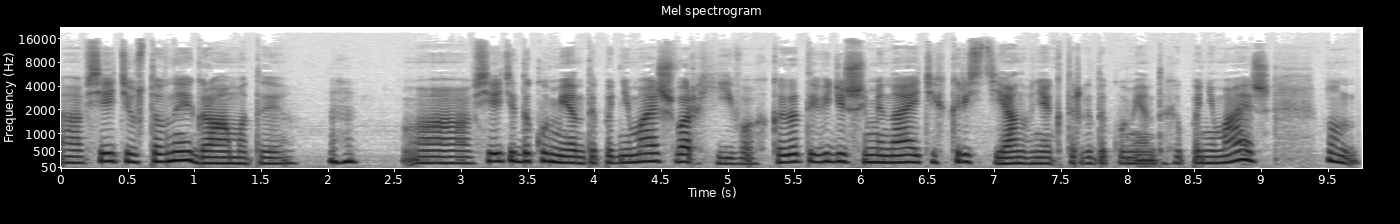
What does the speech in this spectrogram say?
а, все эти уставные грамоты, Мгм. а, все эти документы поднимаешь в архивах, когда ты видишь имена этих крестьян в некоторых документах и понимаешь, ну,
